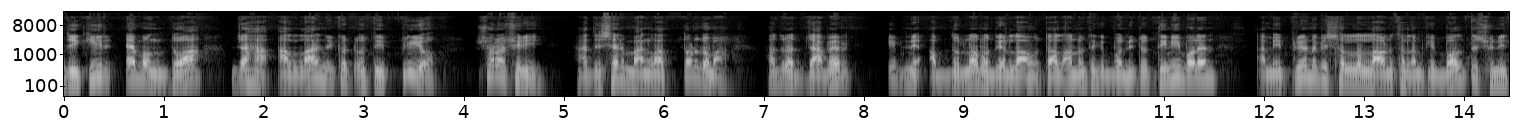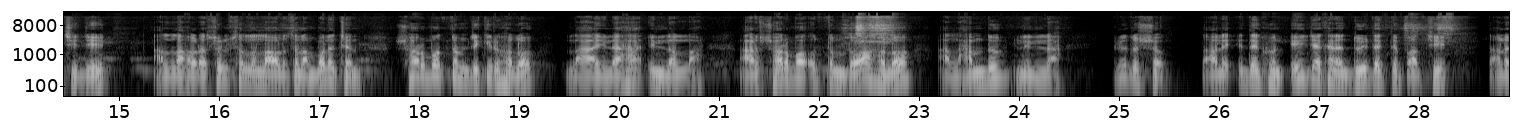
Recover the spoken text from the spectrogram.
জিকির এবং দোয়া যাহা আল্লাহর নিকট অতি প্রিয়, সরাসরি হাদিসের বাংলা তর্জমা হজরত জাবের ইবনে আবদুল্লাহ রদিয়াল্লাহ তালানু থেকে বর্ণিত। তিনি বলেন, আমি প্রিয় নবী সাল্লাহ সাল্লামকে বলতে শুনেছি যে আল্লাহ রাসুল সাল্লাহ সাল্লাম বলেছেন, সর্বোত্তম জিকির হলো লা ইলাহা ইল্লাল্লাহ, আর সর্বোত্তম দোয়া হলো আলহামদুলিল্লাহ। প্রিয় দর্শক, তাহলে দেখুন, এই যে এখানে দুই দেখতে পাচ্ছি, তাহলে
